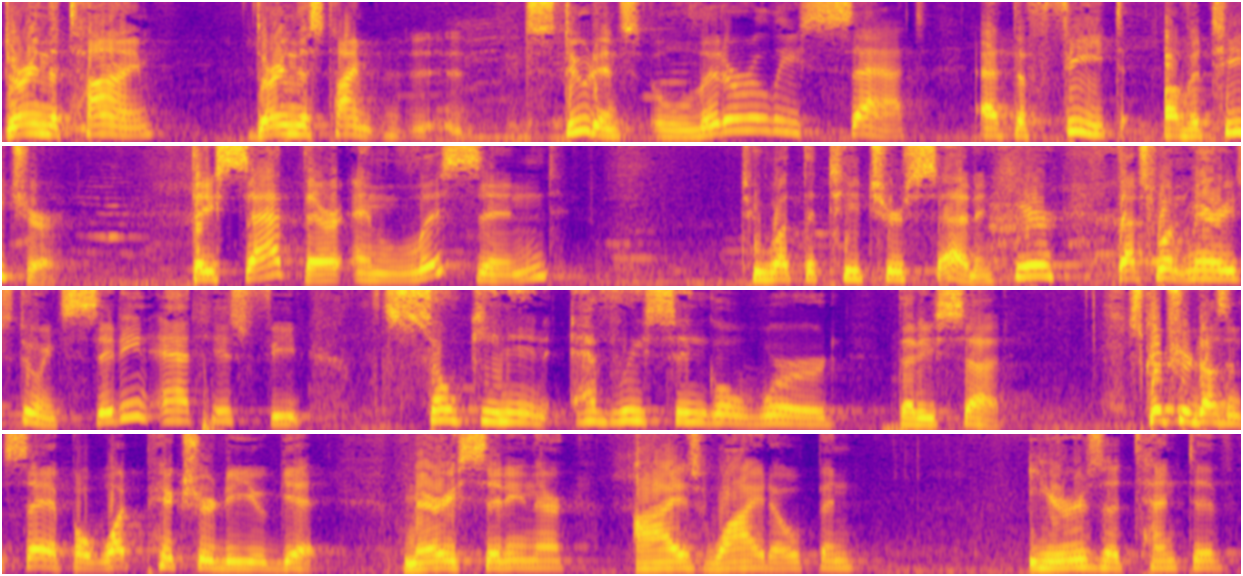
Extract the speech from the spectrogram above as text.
During the time During this time, students literally sat at the feet of a teacher. They sat there and listened to what the teacher said. And here, that's what Mary's doing, sitting at his feet, soaking in every single word that he said. Scripture doesn't say it, but what picture do you get? Mary sitting there, eyes wide open, ears attentive,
